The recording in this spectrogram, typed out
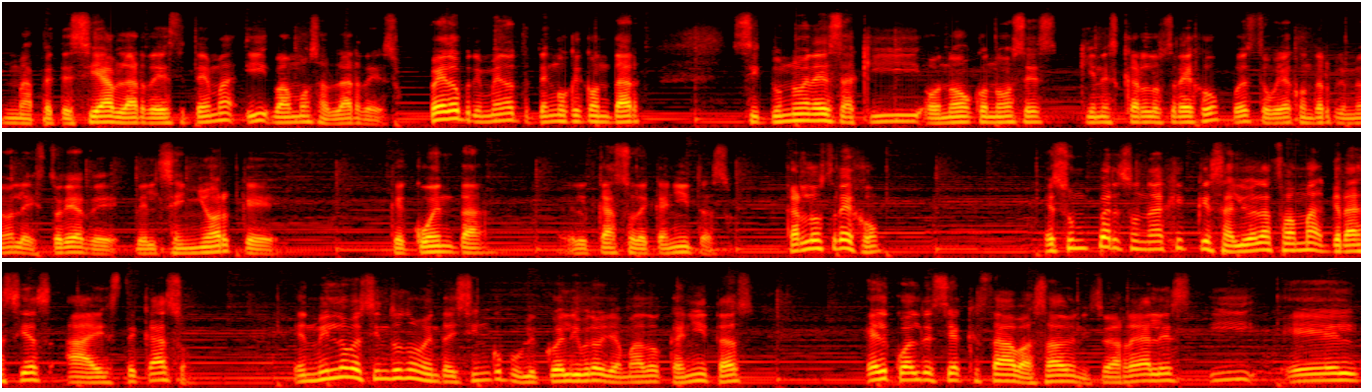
me apetecía hablar de este tema y vamos a hablar de eso. Pero primero te tengo que contar, si tú no eres aquí o no conoces quién es Carlos Trejo, pues te voy a contar primero la historia de, del señor que, que cuenta el caso de Cañitas. Carlos Trejo es un personaje que salió a la fama gracias a este caso. En 1995 publicó el libro llamado Cañitas, el cual decía que estaba basado en historias reales y él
